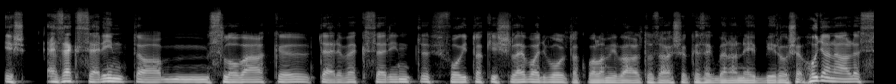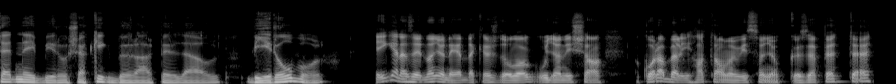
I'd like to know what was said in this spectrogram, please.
És ezek szerint a mm, szlovák tervek szerint folytak is le, vagy voltak valami változások ezekben a népbíróság? Hogyan áll össze egy népbíróság? Kikből áll például? Bíróból? Igen, ez egy nagyon érdekes dolog, ugyanis a, a korabeli hatalmi viszonyok közepette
